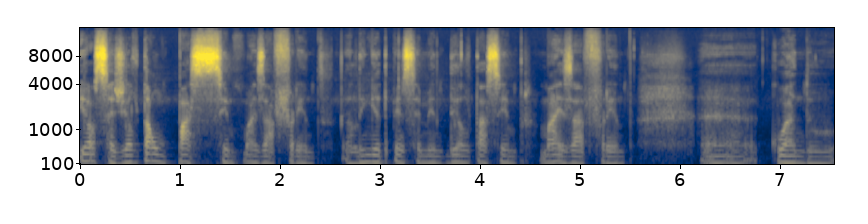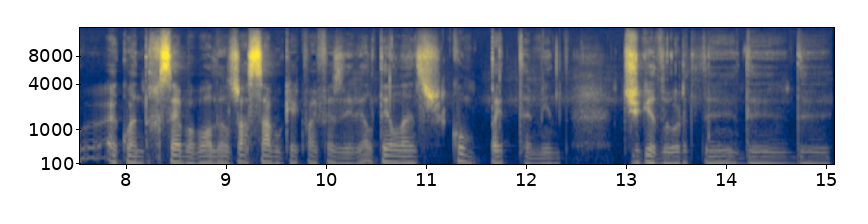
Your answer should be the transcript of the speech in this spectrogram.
ou seja, ele está um passo sempre mais à frente, a linha de pensamento dele está sempre mais à frente. Uh, quando, a quando recebe a bola, ele já sabe o que é que vai fazer. Ele tem lances completamente de jogador de, de, de,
